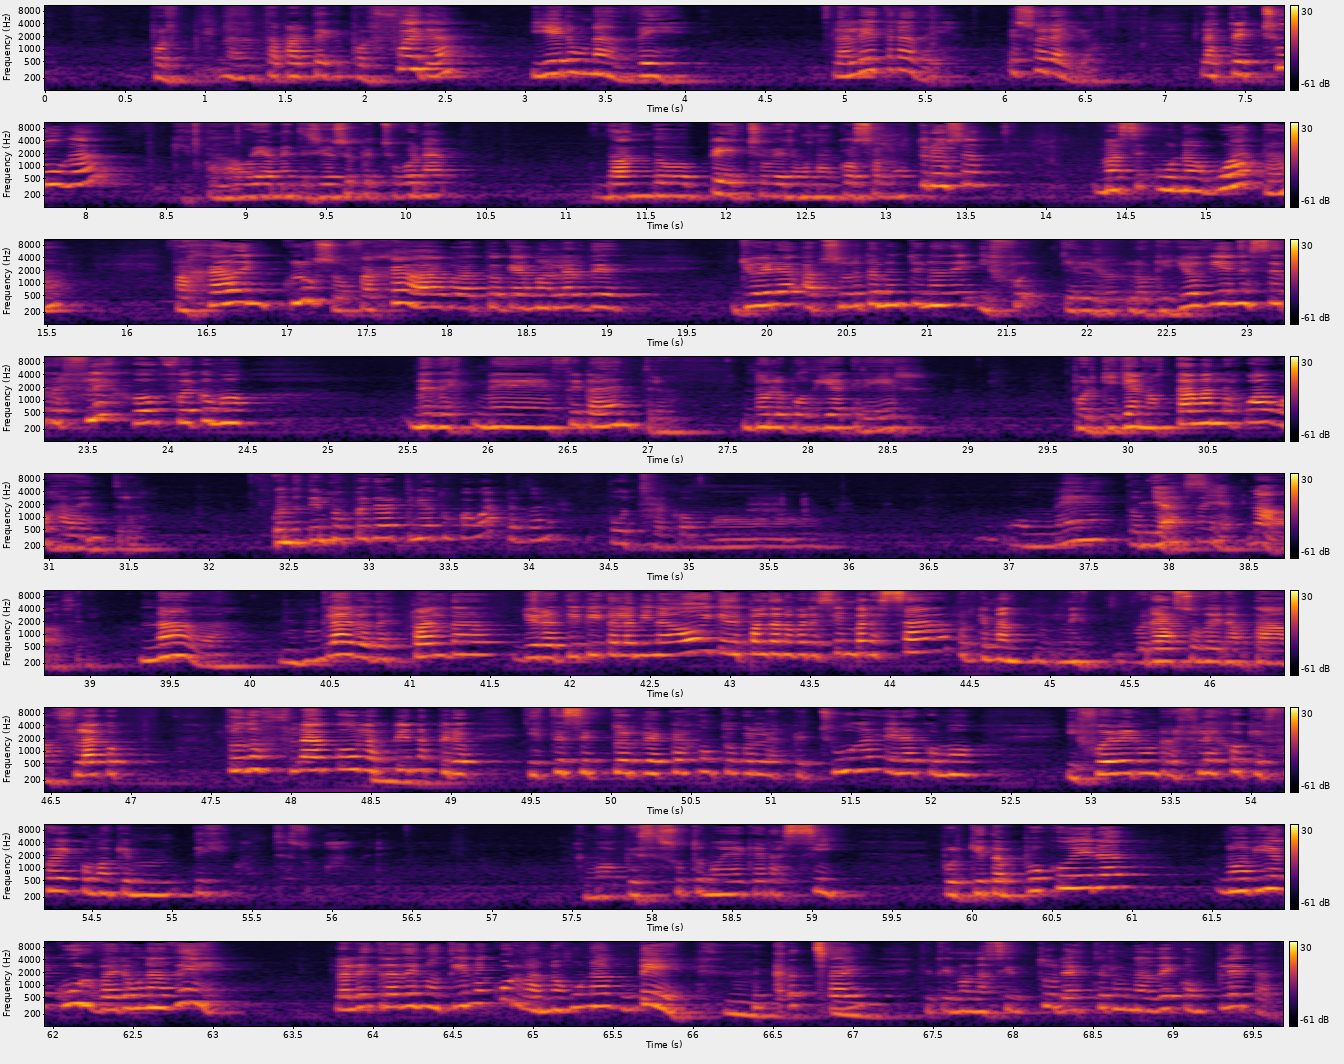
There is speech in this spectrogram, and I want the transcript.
por en esta parte por fuera y era una D la letra D eso era yo las pechugas que estaba obviamente si yo soy pechugona dando pecho era una cosa monstruosa más una guata fajada incluso fajada esto que vamos a hablar de yo era absolutamente una de y fue el- lo que yo vi en ese reflejo fue como me, des- me fui para adentro no lo podía creer porque ya no estaban las guaguas adentro ¿Cuánto tiempo después de haber tenido tu guagua? Perdona. pucha como un mes dos meses ya. Nada, sí. Nada. Claro, de espalda, yo era típica la mina hoy que de espalda no parecía embarazada porque man- mis brazos eran, estaban flacos, todos flacos las piernas, pero este sector de acá junto con las pechugas era como, y fue ver un reflejo que fue como que dije, concha su madre. Como que ese susto me voy a quedar así. Porque tampoco era, no había curva, era una D. La letra D no tiene curva, no es una B, Mm. ¿cachai? Que tiene una cintura, esto era una D completa.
